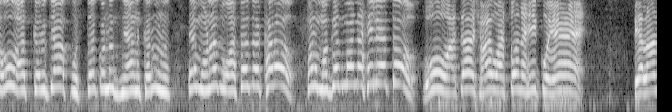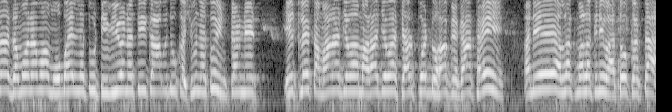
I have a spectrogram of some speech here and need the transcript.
હું વાત કરું કે આ પુસ્તકોનું જ્ઞાન કરું ને એ માણસ વાંચે તો ખરો પણ મગજમાં નહીં લેતો. હું વાંચે શોય વાંચતો નહીં કોઈ. પેલાના જમાનામાં મોબાઈલ નતું ટીવીઓ નથી કે આ બધું કશું નતું ઇન્ટરનેટ એટલે તમારા જેવા મારા જેવા ચાર પોટ ડોહા ભેગા થઈ અને અલગ મલકની વાતો આ કરતા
